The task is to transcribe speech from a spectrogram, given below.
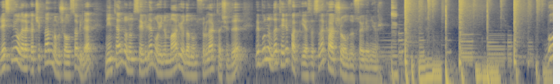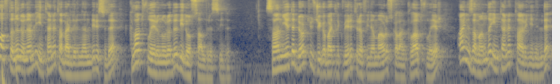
resmi olarak açıklanmamış olsa bile Nintendo'nun sevilen oyunu Mario'dan unsurlar taşıdığı ve bunun da telif hakkı yasasına karşı olduğu söyleniyor. Bu haftanın önemli internet haberlerinden birisi de Cloudflare'ın uğradığı DDoS saldırısıydı. Saniyede 400 GB'lık veri trafiğine maruz kalan Cloudflare, aynı zamanda internet tarihinin de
